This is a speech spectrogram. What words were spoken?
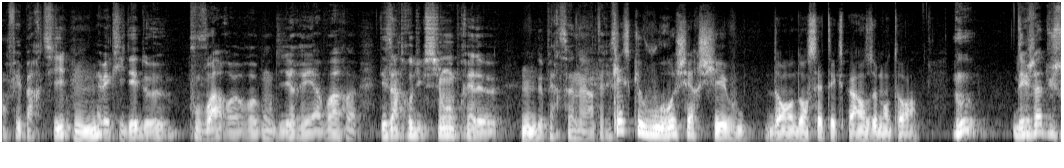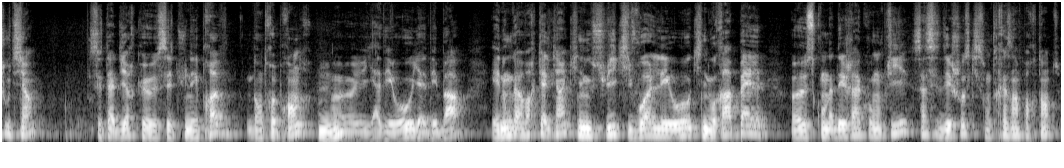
en, fait partie, mhm. avec l'idée de pouvoir euh, rebondir et avoir euh, des introductions auprès de, mhm. personnes intéressées. Qu'est-ce que vous recherchiez, vous, dans, cette expérience de mentorat? Nous, déjà du soutien. C'est-à-dire que c'est une épreuve d'entreprendre. Mhm. Euh, il y a des hauts, il y a des bas. Et donc, avoir quelqu'un qui nous suit, qui voit les hauts, qui nous rappelle ce qu'on a déjà accompli, ça, c'est des choses qui sont très importantes.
